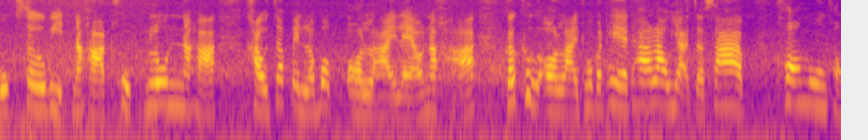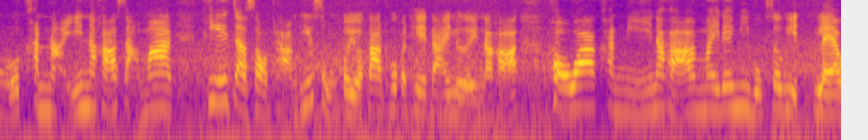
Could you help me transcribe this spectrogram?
บุ๊กเซอร์วิสนะคะทุกรุ่นนะคะ เขาจะเป็นระบบออนไลน์แล้วนะคะ ก็คือออนไลน์ทั่วประเทศถ้าเราอยากจะทราบข้อมูลของรถคันไหนนะคะ สามารถที่จะสอบถามที่ศูนย์โตโยต้าทั่วประเทศได้เลยนะคะ เพราะว่าคันนี้นะคะไม่ได้มีบุ๊กเซอร์วิสแล้ว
